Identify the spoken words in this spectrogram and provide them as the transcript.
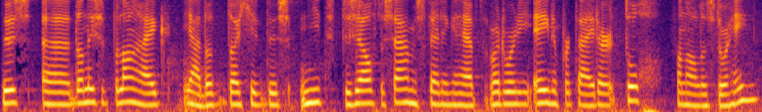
Dus uh, dan is het belangrijk ja, dat, dat je dus niet dezelfde samenstellingen hebt, waardoor die ene partij er toch van alles doorheen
